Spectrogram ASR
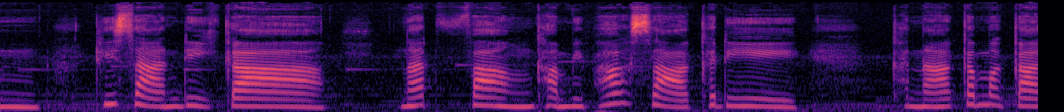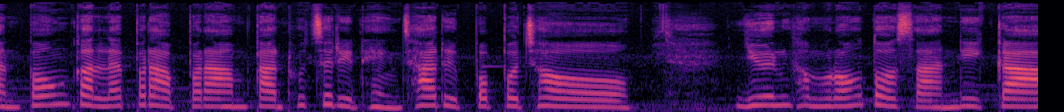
น ที่ศาลฎีกา นัดฟังคำพิพากษาคดี คณะกรรมการป้องกันและปราบปรามการทุจริตแห่งชาติหรือปปช ยื่นคำร้องต่อศาลฎีกา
